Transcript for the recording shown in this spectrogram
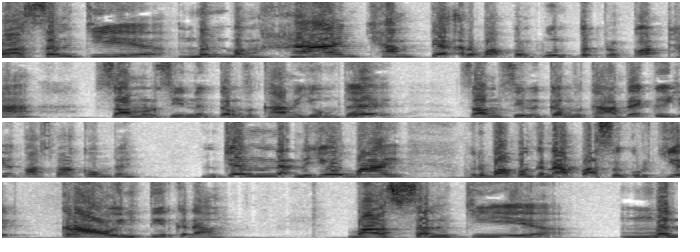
បើសិនជាមិនបង្ហាញឆន្ទៈរបស់ពលខ្លួនពិតប្រកបថាសមរស៊ីនឹងកម្មសខានិយមទេ សមស៊ីនឹងកម្មសខាទេគឺយើងអត់ស្វាគមន៍ទេអញ្ចឹងអ្នកនយោបាយរបស់បង្កណាបកសង្គ្រោះជាតិក្រោយនេះទៀតក៏ដោយបើសិនជាមិន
